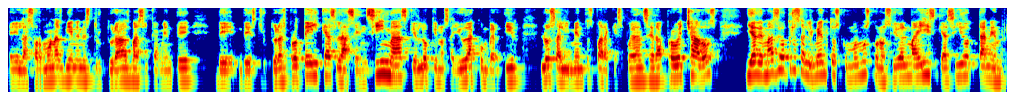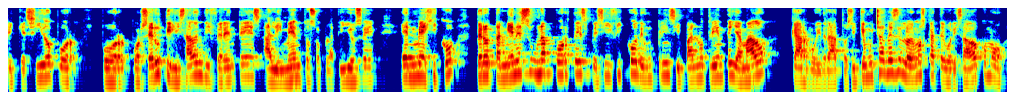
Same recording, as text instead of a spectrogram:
eh, las hormonas vienen estructuradas básicamente de, de, estructuras proteicas, las enzimas, que es lo que nos ayuda a convertir los alimentos para que puedan ser aprovechados, y además de otros alimentos, como hemos conocido el maíz, que ha sido tan enriquecido por, por, por ser utilizado en diferentes alimentos o platillos en, en México, pero también es un aporte específico de un principal nutriente llamado carbohidratos y que muchas veces lo hemos categorizado como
